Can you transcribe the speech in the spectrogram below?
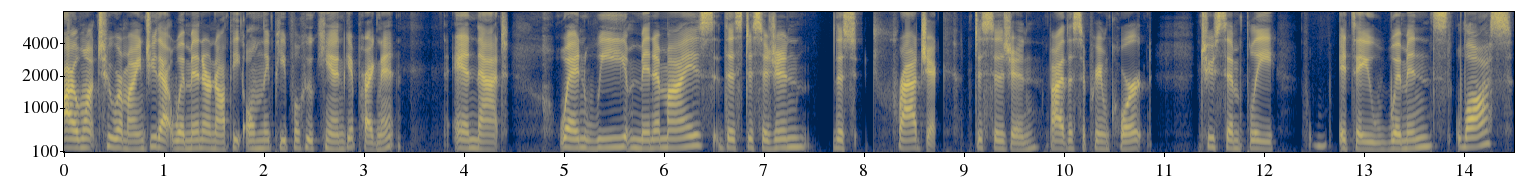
I want to remind you that women are not the only people who can get pregnant and that when we minimize this decision, this tragic decision by the Supreme Court to simply it's a women's loss,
